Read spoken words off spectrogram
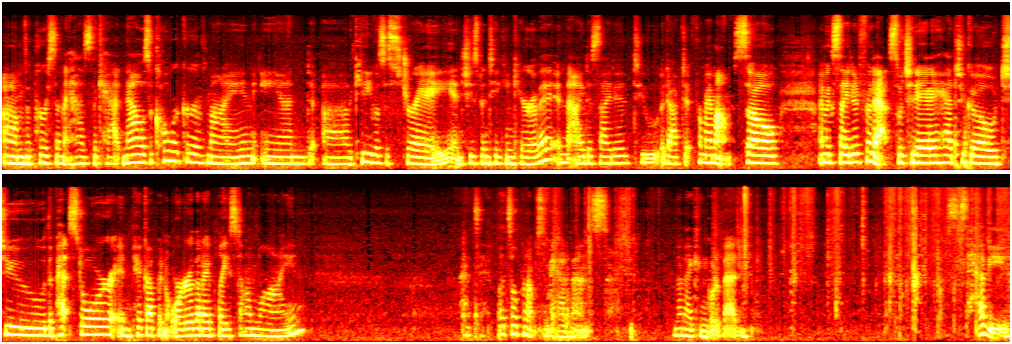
um, the person that has the cat now is a coworker of mine and uh, kitty was a stray and she's been taking care of it and I decided to adopt it for my mom. So I'm excited for that. So today I had to go to the pet store and pick up an order that I placed online. That's it. Let's open up some Advents. Then I can go to bed. This is heavy.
